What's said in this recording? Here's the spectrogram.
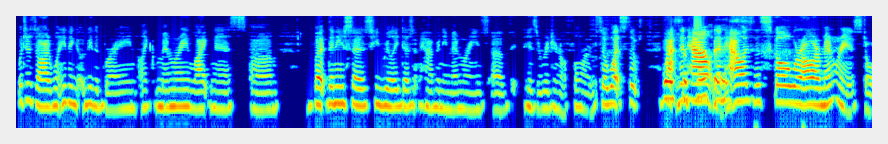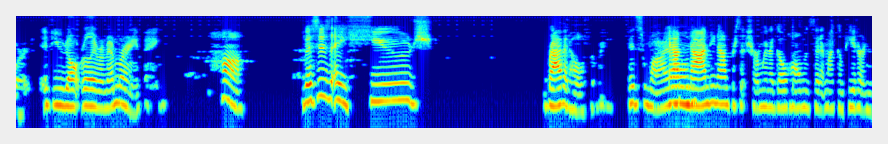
which is odd. Wouldn't you think it would be the brain, like memory, likeness? Um, but then he says he really doesn't have any memories of his original form. So what's the What's then the how then how is the skull where all our memory is stored if you don't really remember anything? Huh. This is a huge rabbit hole for me. It's wild. And I'm 99% sure I'm going to go home and sit at my computer and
